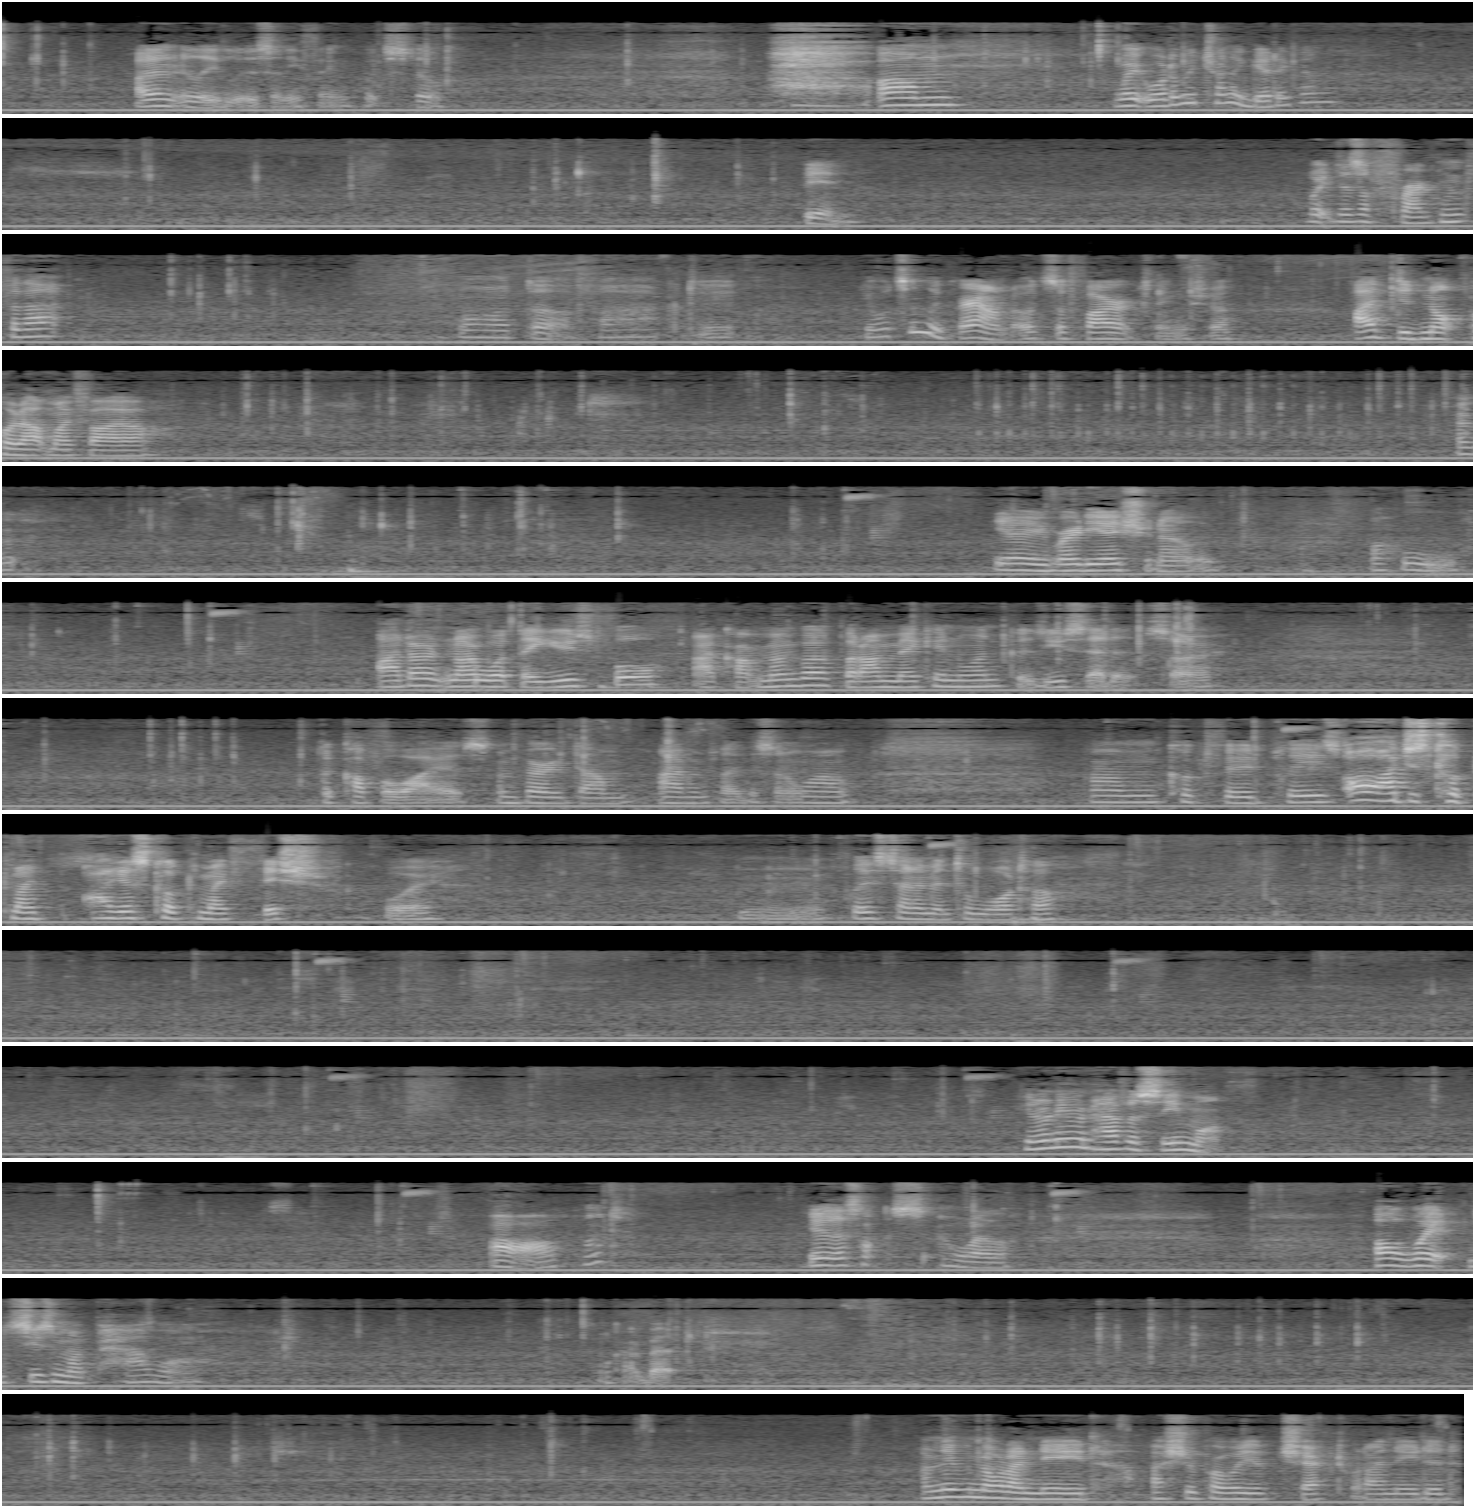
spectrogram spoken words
I didn't really lose anything, but still. um, wait, what are we trying to get again? Bin. Wait, there's a fragment for that? What the fuck, dude? Yeah, what's in the ground? Oh, it's a fire extinguisher. I did not put out my fire. Yay, radiation early. Oh, Wahoo. I don't know what they're used for. I can't remember, but I'm making one because you said it, so. The copper wires. I'm very dumb. I haven't played this in a while. Um, cooked food, please. Oh, I just cooked my. I just cooked my fish, boy. Mm, please turn him into water. You don't even have a Seamoth. Aw, what? Yeah, that's not. Oh, well. Oh, wait, it's using my power. Okay, I bet. I don't even know what I need. I should probably have checked what I needed.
